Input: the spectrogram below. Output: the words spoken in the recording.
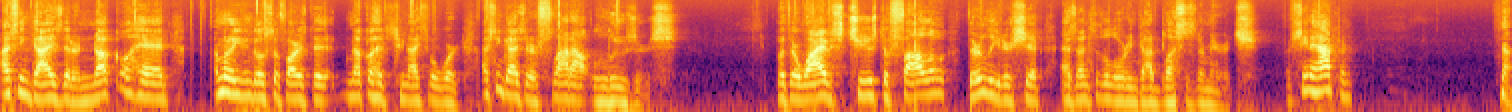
I've seen guys that are knucklehead. I'm going to even go so far as to knucklehead's too nice of a word. I've seen guys that are flat out losers. But their wives choose to follow their leadership as unto the Lord, and God blesses their marriage. I've seen it happen. No,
